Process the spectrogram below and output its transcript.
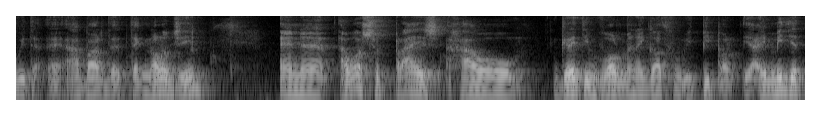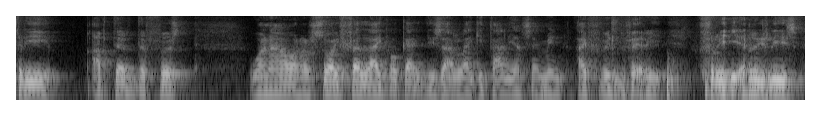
with uh, about the technology, and uh, I was surprised how great involvement I got with people. Yeah, immediately after the first one hour or so, I felt like, okay, these are like Italians. I mean, I feel very free and released.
